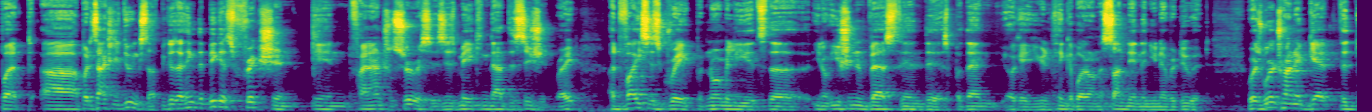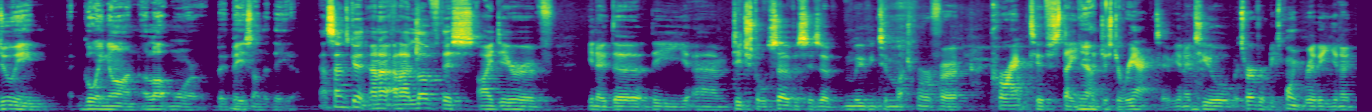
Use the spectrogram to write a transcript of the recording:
but uh, but it's actually doing stuff because I think the biggest friction in financial services is making that decision, right? Advice is great, but normally it's the you know you should invest in this, but then okay you can think about it on a Sunday and then you never do it. Whereas we're trying to get the doing going on a lot more based on the data. That sounds good, and I, and I love this idea of you know the the um, digital services are moving to much more of a proactive state yeah. than just a reactive. You know, to your to everybody's point, really, you know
